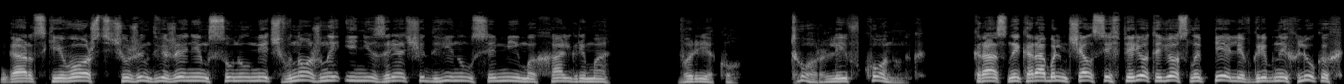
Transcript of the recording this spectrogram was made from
Гардский вождь чужим движением сунул меч в ножны и незряче двинулся мимо Хальгрима в реку. Торлив Конунг. Красный корабль мчался вперед, и весла пели в грибных люках.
